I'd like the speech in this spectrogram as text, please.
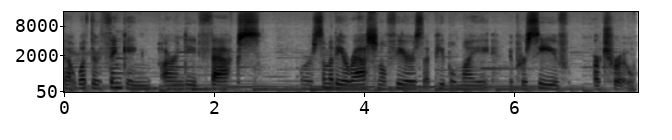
that what they're thinking are indeed facts or some of the irrational fears that people might perceive are true.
